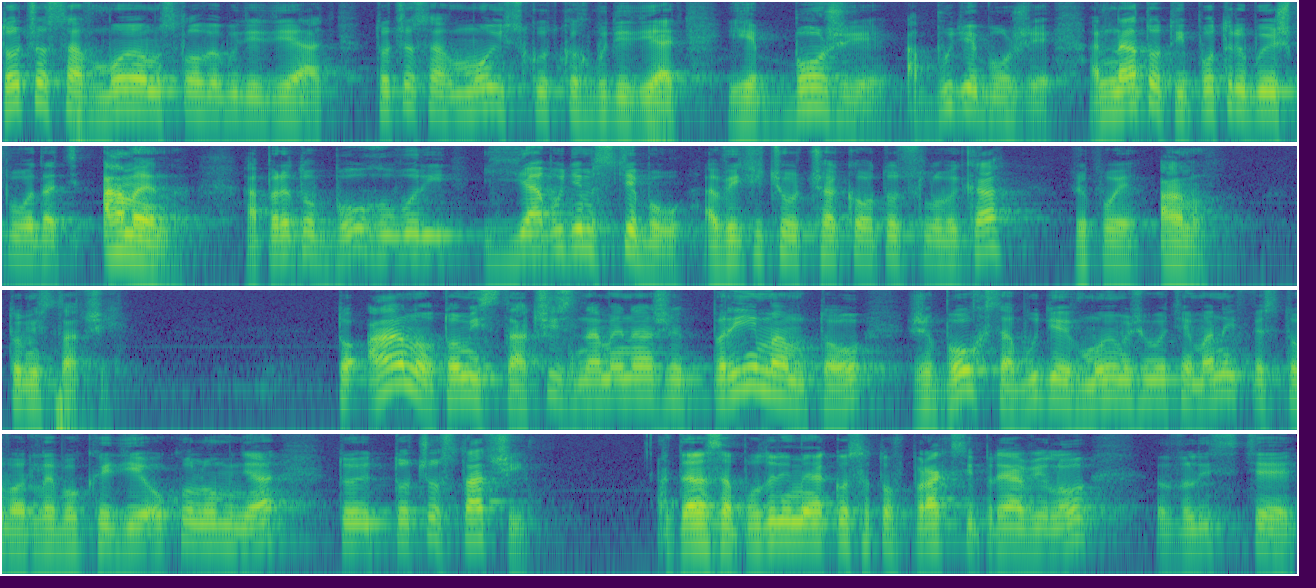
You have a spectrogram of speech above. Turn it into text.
To, čo sa v mojom slove bude diať, to, čo sa v mojich skutkoch bude diať, je Božie a bude Božie. A na to ty potrebuješ povedať amen. A preto Boh hovorí, ja budem s tebou. A viete, čo očaká od toho človeka? Že povie, áno, to mi stačí. To áno, to mi stačí, znamená, že príjmam to, že Boh sa bude v mojom živote manifestovať, lebo keď je okolo mňa, to je to, čo stačí. A teraz sa pozrime, ako sa to v praxi prejavilo v liste e,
